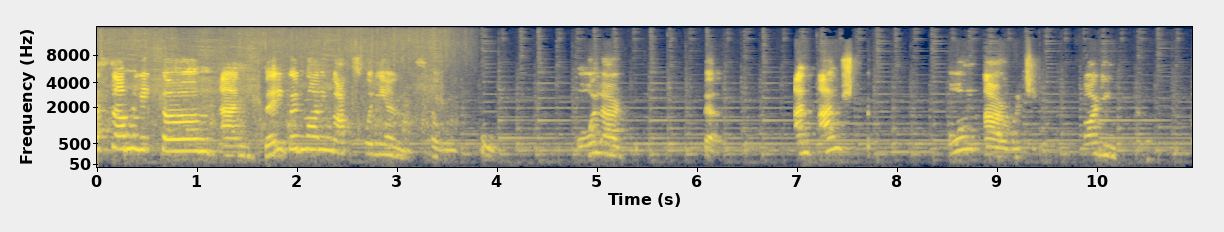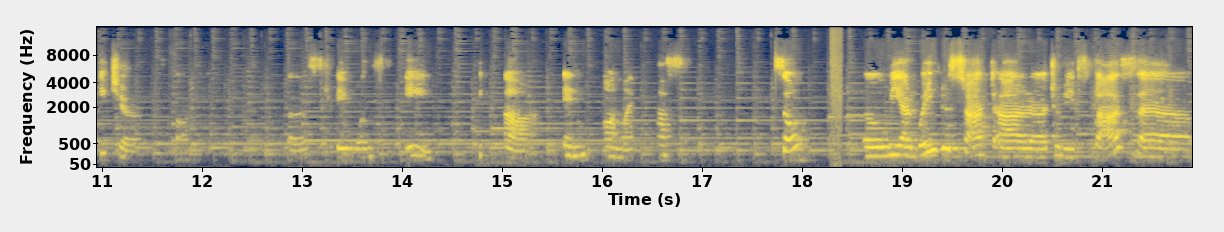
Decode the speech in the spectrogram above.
Assalamu alaikum and very good morning, Oxfordians. All are doing well. And I'm sure all are reaching according to teacher because today once again we are in online class. So uh, we are going to start our uh, today's class. Uh,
